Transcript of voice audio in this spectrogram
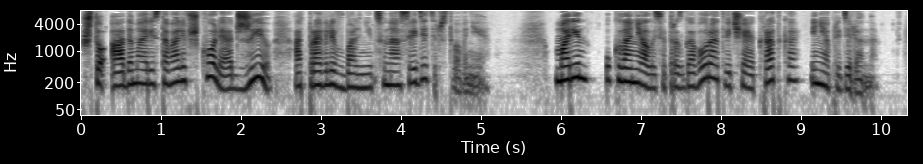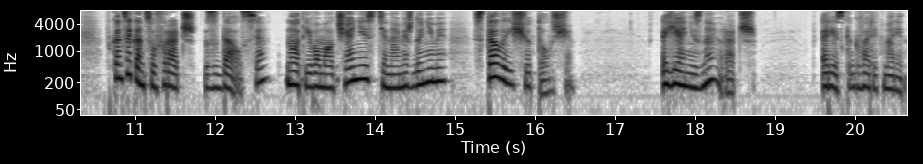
что Адама арестовали в школе, а Джию отправили в больницу на освидетельствование. Марин уклонялась от разговора, отвечая кратко и неопределенно. В конце концов Радж сдался но от его молчания стена между ними стала еще толще. «Я не знаю, Радж», — резко говорит Марин.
